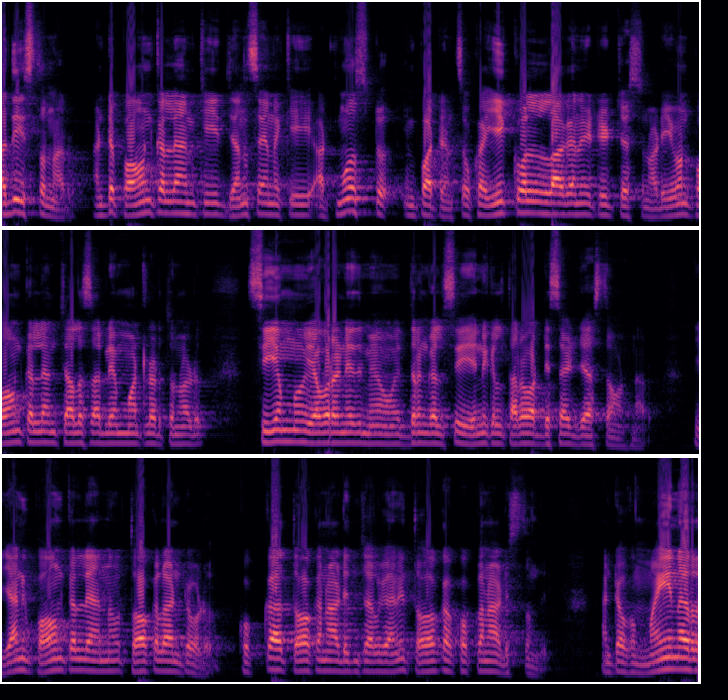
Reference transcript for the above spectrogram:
అది ఇస్తున్నారు. అంటే పవన్ కళ్యాణ్కి జనసేనకి అట్మోస్ట్ ఇంపార్టెన్స్ ఒక ఈక్వల్ లాగానే ట్రీట్ చేస్తున్నాడు. ఈవెన్ పవన్ కళ్యాణ్ చాలాసార్లు ఏం మాట్లాడుతున్నాడు? సీఎం ఎవరనేది మేము ఇద్దరం కలిసి ఎన్నికల తర్వాత డిసైడ్ చేస్తూ ఉంటున్నారు. నిజానికి పవన్ కళ్యాణ్ తోకలాంటి వాడు కుక్క తోకనాడించాలి కానీ తోక కుక్కనాడిస్తుంది అంటే ఒక మైనర్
